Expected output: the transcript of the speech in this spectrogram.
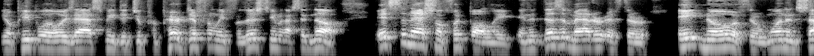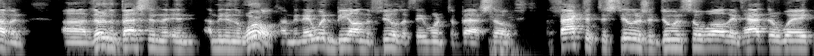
You know, people always ask me, "Did you prepare differently for this team?" And I said, "No, it's the National Football League, and it doesn't matter if they're eight zero, oh, if they're one and seven. Uh, they're the best in the in I mean in the world. I mean they wouldn't be on the field if they weren't the best. So the fact that the Steelers are doing so well, they've had their way,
